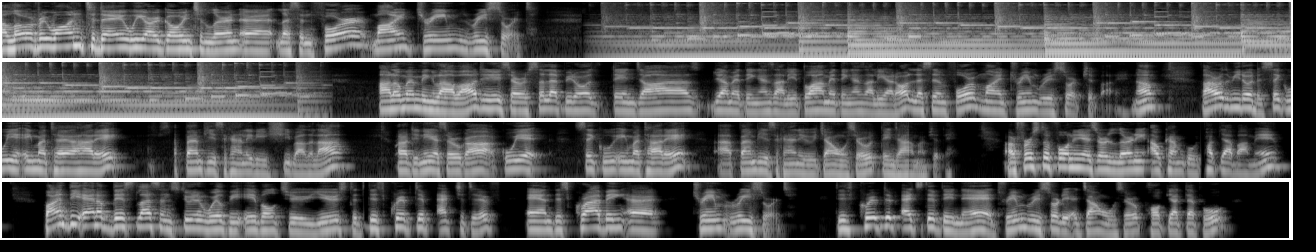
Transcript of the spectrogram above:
Hello everyone. Today we are going to learn uh, lesson 4, My Dream Resort. အားလုံးပဲမင်္ဂလာပါဒီနေ့ဆရာဆက်လက်ပြီးတော့သင်ကြားရမယ့်သင်ခန်းစာလေးတွားရမယ့်သင်ခန်းစာလေးကတော့ lesson 4 my dream resort ဖြစ်ပါတယ်เนาะဒါတော့သမီးတို့စိတ်ကူးရင်အိမ်မှာထားရတဲ့အပန်းဖြေစခန်းလေးတွေရှိပါသလား အဲ့တော့ဒီနေ့ဆရာတို့ကကိုယ့်ရဲ့စိတ်ကူးအိမ်မှာထားတဲ့အပန်းဖြေစခန်းတွေကိုအကြောင်းကိုဆရာတို့သင်ကြားရမှာဖြစ်တယ်။ Our first of all နေ့ဆရာ learning outcome ကိုဖတ်ပြပါမယ် By the end of this lesson, student will be able to use the descriptive adjective and describing a dream resort. descriptive adjective တွေနဲ့ dream resort တွေအကြောင်းကိုဆရာတို့ဖော်ပြတတ်ဖို့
